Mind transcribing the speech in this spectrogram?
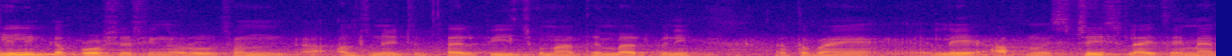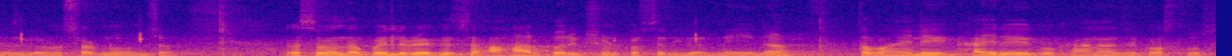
हिलिङका प्रोसेसिङहरू छन् अल्टरनेटिभ थेरापिजको माध्यमबाट पनि तपाईँले आफ्नो स्ट्रेसलाई चाहिँ म्यानेज गर्न सक्नुहुन्छ। र सबैभन्दा पहिले रहेको छ आहार परीक्षण कसरी गर्ने होइन? तपाईँले खाइरहेको खाना चाहिँ कस्तो छ?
